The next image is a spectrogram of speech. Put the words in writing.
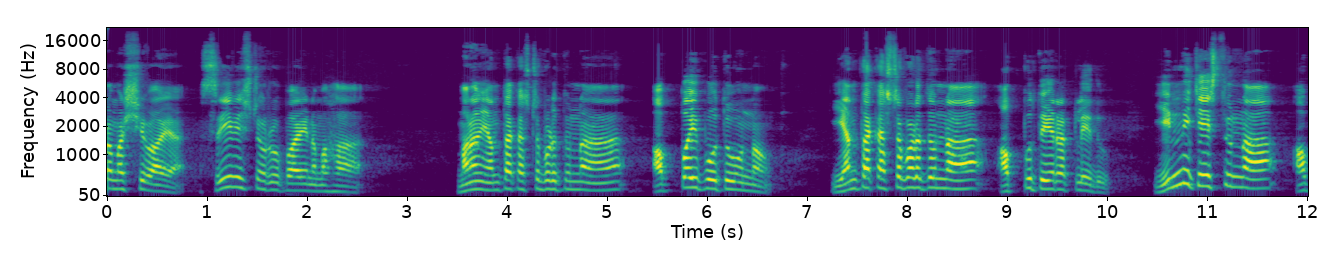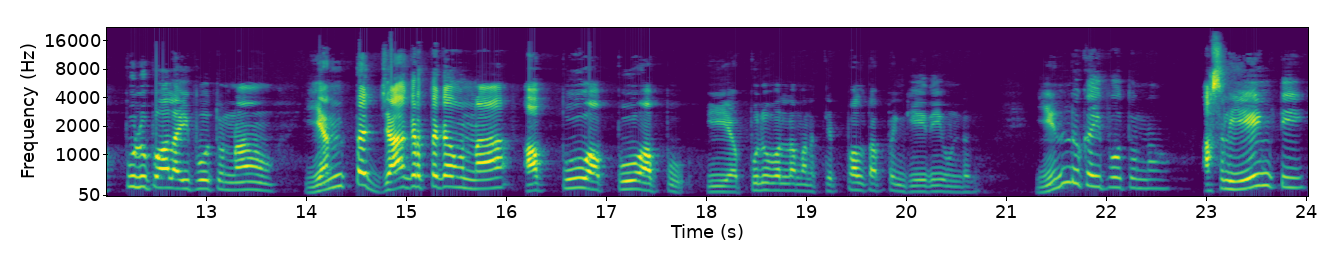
నమ శివాయ. శ్రీ విష్ణు రూపాయ నమ. మనం ఎంత కష్టపడుతున్నా అప్పు అయిపోతూ ఉన్నాం. ఎంత కష్టపడుతున్నా అప్పు తీరట్లేదు. ఎన్ని చేస్తున్నా అప్పులు పాలు అయిపోతున్నాం ఎంత జాగ్రత్తగా ఉన్నా అప్పు అప్పు అప్పు. ఈ అప్పుల వల్ల మన తిప్పలు తప్ప ఇంకేదీ ఉండదు. ఎందుకు అయిపోతున్నాం అసలు ఏంటి?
